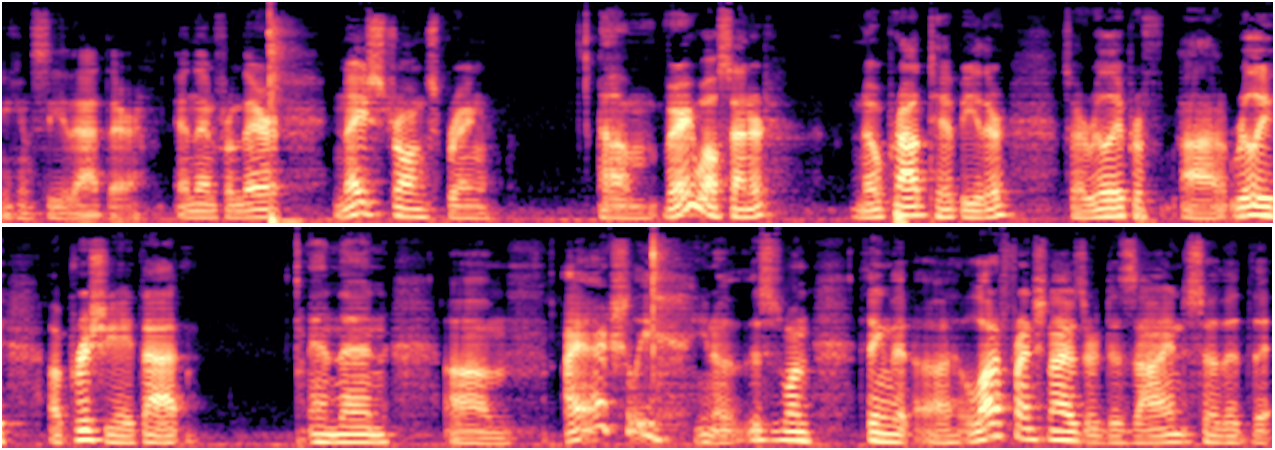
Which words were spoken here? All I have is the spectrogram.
You can see that there. And then from there, nice strong spring. Um, very well centered. No proud tip either. So I really, uh, really appreciate that. And then um, I actually, you know, this is one thing that uh, a lot of French knives are designed so that the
